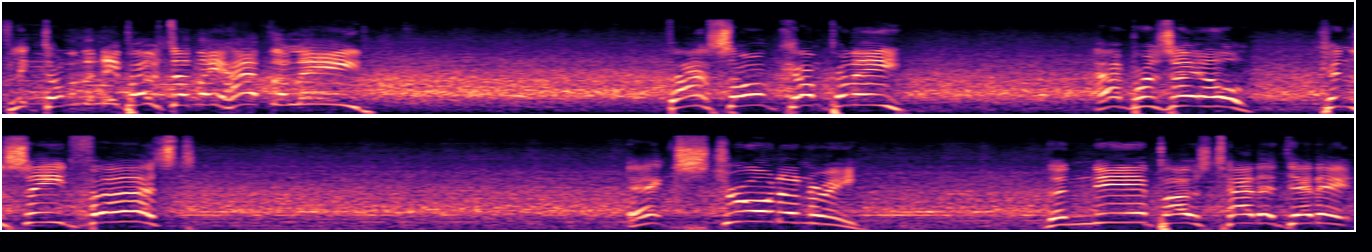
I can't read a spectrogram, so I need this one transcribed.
Flicked onto the near post and they have the lead. Vincent Kompany and Brazil concede first. Extraordinary. The near post header did it.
